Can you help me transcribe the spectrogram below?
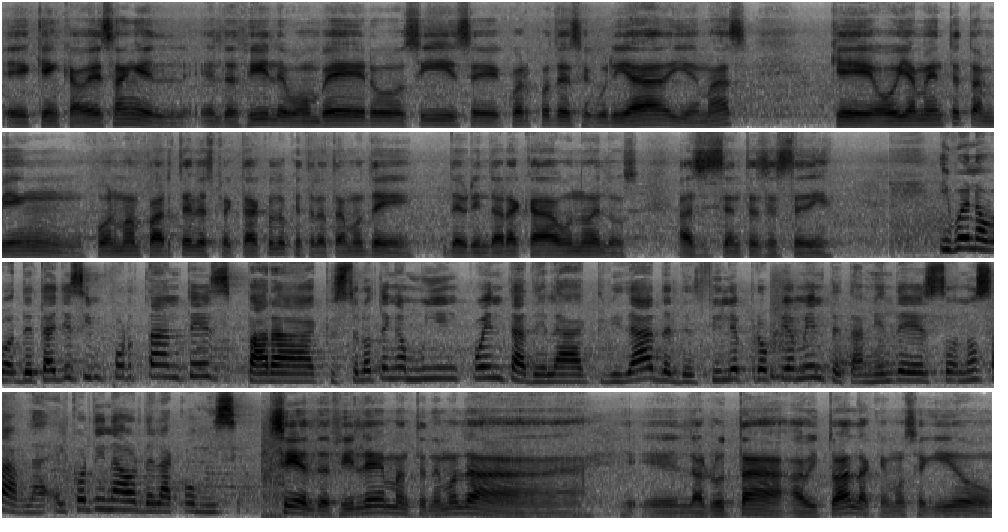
eh, que encabezan el, el desfile, bomberos, ICE, cuerpos de seguridad y demás que obviamente también forman parte del espectáculo que tratamos de, brindar a cada uno de los asistentes este día. Y bueno, detalles importantes para que usted lo tenga muy en cuenta de la actividad, del desfile propiamente, también de esto nos habla el coordinador de la comisión. Sí, el desfile mantenemos la, eh, la ruta habitual, la que hemos seguido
